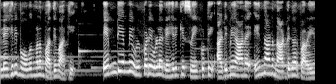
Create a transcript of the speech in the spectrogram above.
ലഹരി ഭോഗങ്ങളും പതിവാക്കി. എം ഡി എം എ ഉൾപ്പെടെയുള്ള ലഹരിക്ക് ശ്രീകുട്ടി അടിമയാണ് എന്നാണ് നാട്ടുകാർ പറയുന്നത്.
